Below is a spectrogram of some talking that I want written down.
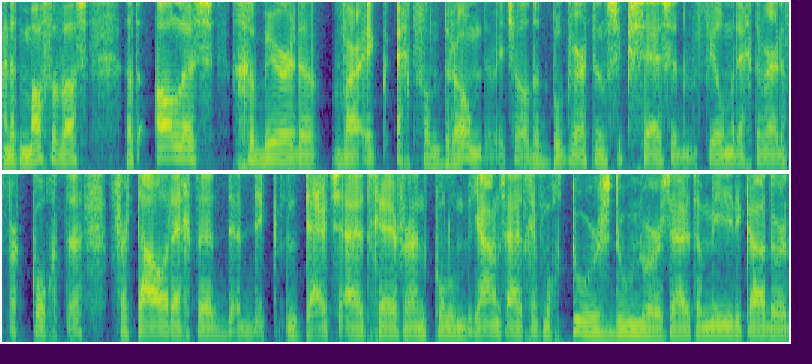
En het maffe was dat alles gebeurde waar ik echt van droomde. Weet je wel, dat boek werd een succes. De filmrechten werden verkocht. vertaalrechten. de- een Duitse uitgever, een Colombiaans uitgever. mocht tours doen door Zuid-Amerika, door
